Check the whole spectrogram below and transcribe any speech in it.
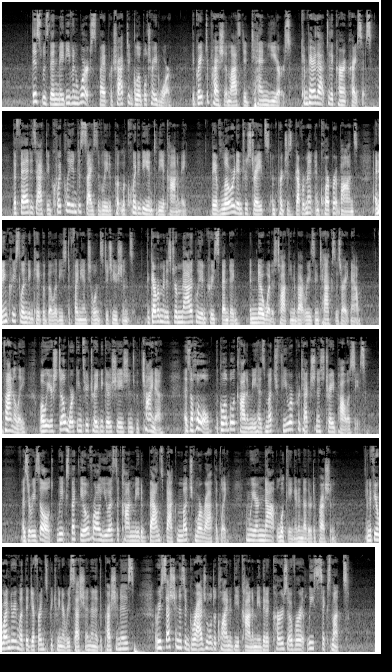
This was then made even worse by a protracted global trade war. The Great Depression lasted 10 years. Compare that to the current crisis. The Fed has acted quickly and decisively to put liquidity into the economy. They have lowered interest rates and purchased government and corporate bonds and increased lending capabilities to financial institutions. The government has dramatically increased spending, and no one is talking about raising taxes right now. Finally, while we are still working through trade negotiations with China, as a whole, the global economy has much fewer protectionist trade policies. As a result, we expect the overall U.S. economy to bounce back much more rapidly, and we are not looking at another depression. And if you're wondering what the difference between a recession and a depression is, a recession is a gradual decline of the economy that occurs over at least six months.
